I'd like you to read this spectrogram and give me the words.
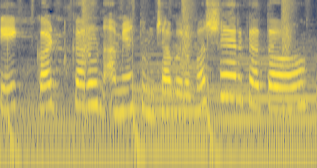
केक कट करून आम्ही तुमच्याबरोबर शेअर करतो.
